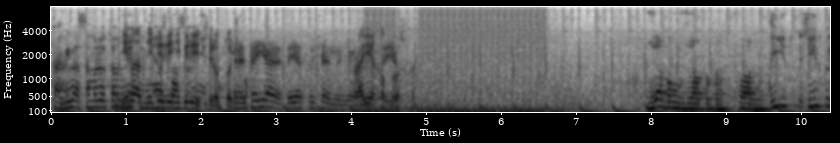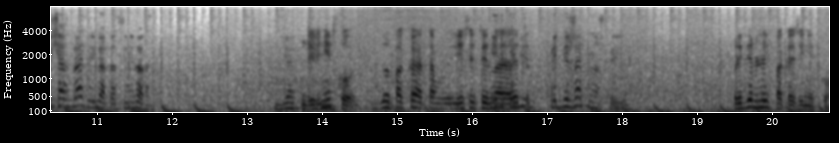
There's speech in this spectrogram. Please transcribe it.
Так, ребят, самолета Не нет, надо, не бери, не бери. Серег, точку. Это я, да я случайно не Проехал заехал. просто. Зря бомбу взял только. Ладно. Зенит- Зенитку сейчас брать, ребята, ассимилизатор. Я Зенитку? Ну пока там, если ты Или на придер- этот, придержать немножко ее. придержи пока зенитку.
